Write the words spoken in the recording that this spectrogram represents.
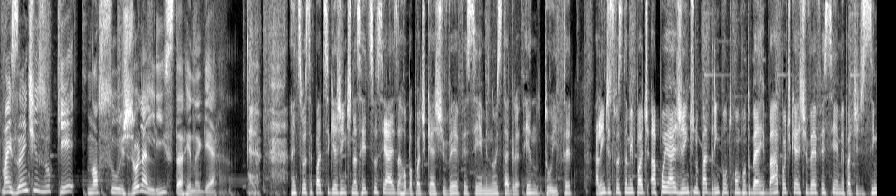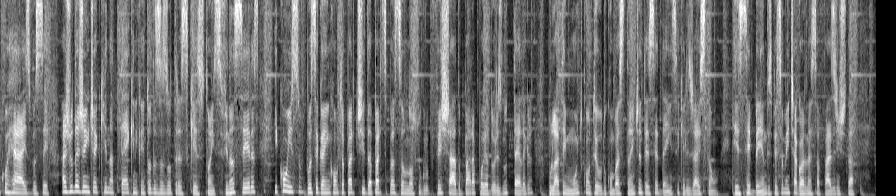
Mas antes, o que nosso jornalista Renan Guerra? Antes, você pode seguir a gente nas redes sociais, arroba podcast VFSM no Instagram e no Twitter. Além disso, você também pode apoiar a gente no padrim.com.br barra podcast VFSM. A partir de cinco reais, você ajuda a gente aqui na técnica, em todas as outras questões financeiras. E com isso, você ganha em contrapartida a participação no nosso grupo fechado para apoiadores no Telegram. Por lá tem muito conteúdo com bastante antecedência que eles já estão recebendo, especialmente agora nessa fase. A gente está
